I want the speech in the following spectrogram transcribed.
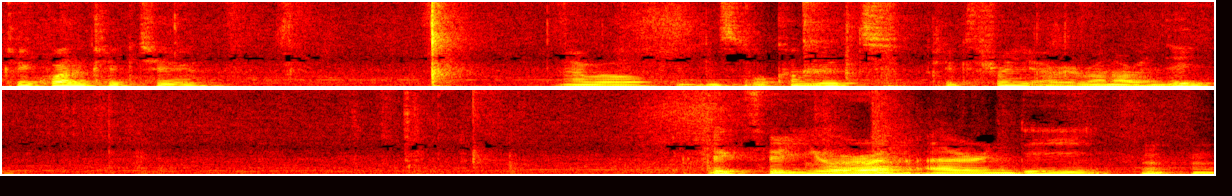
Click one, click two. I will install conduit. Click three, I will run R&D. Click three, you run R&D. Mm -mm.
